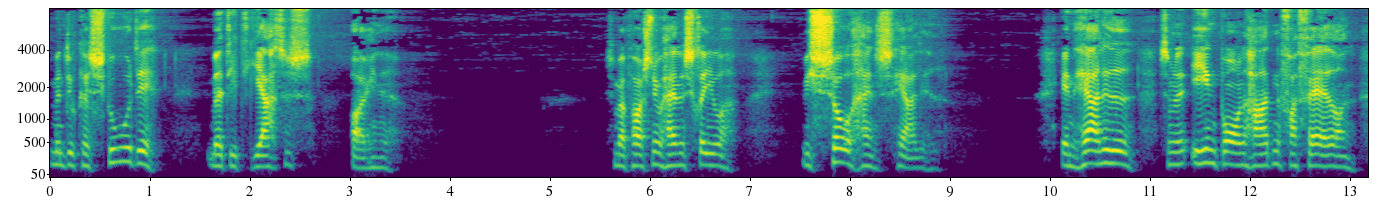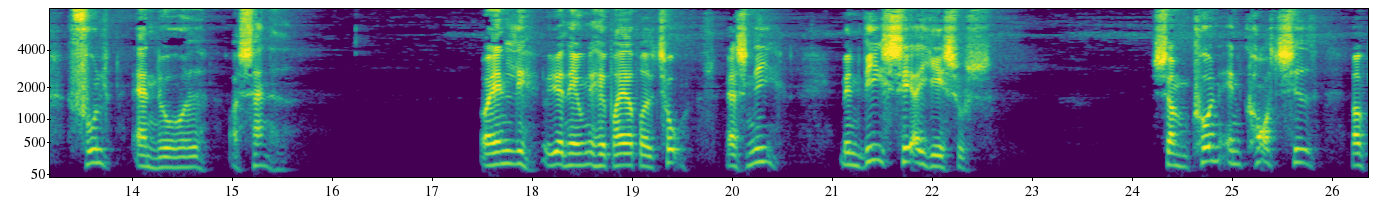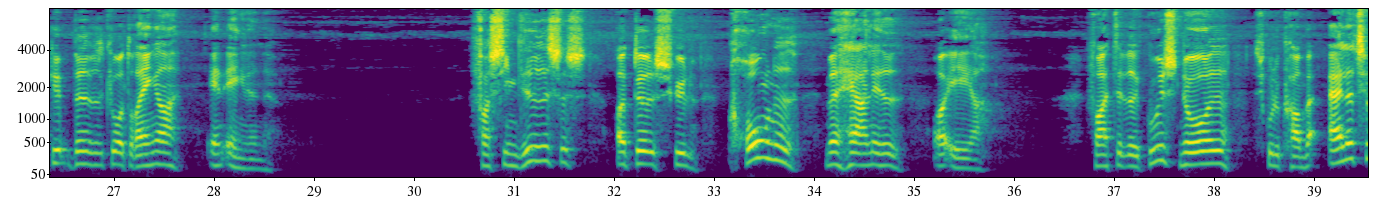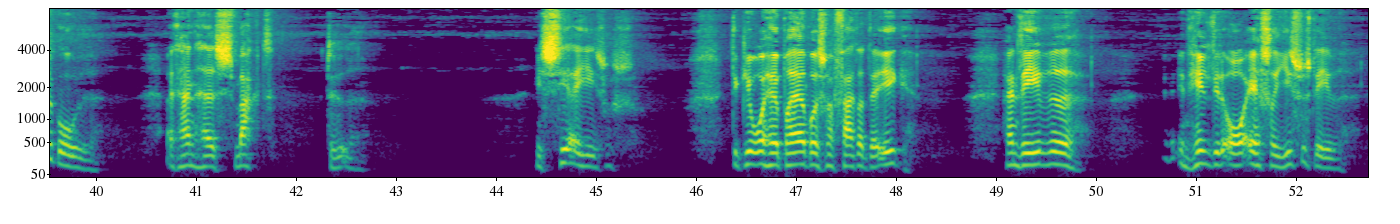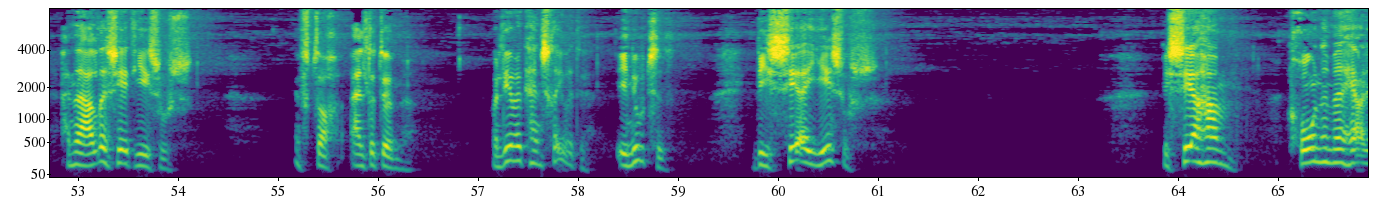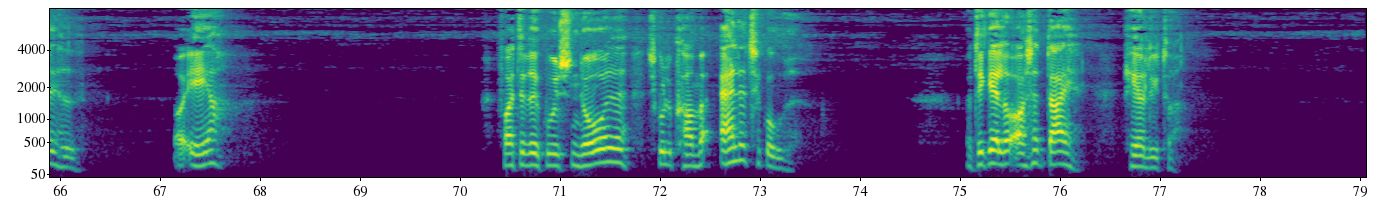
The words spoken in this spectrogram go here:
men du kan skue det med dit hjertes øjne. Som apostlen Johannes skriver, vi så hans herlighed. En herlighed, som den enborn har den fra faderen, fuld af noget og sandhed. Og endelig vil jeg nævne Hebræerbrevet 2, vers 9. Men vi ser Jesus, som kun en kort tid var blevet gjort ringere end englene. For sin lidelses og døds skyld, kronet med herlighed og ære. For at det ved Guds nåde skulle komme alle til gode, at han havde smagt døden. Vi ser Jesus. Det gjorde Hebræerbrevets forfatter der ikke. Han levede en hel del år efter Jesus levede. Han havde aldrig set Jesus efter alt at dømme. Og alligevel kan han skrive det i nutid. Vi ser Jesus. Vi ser ham kronet med herlighed og ære. For at det ved Guds nåde skulle komme alle til gode. Og det gælder også dig, kære lytter.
